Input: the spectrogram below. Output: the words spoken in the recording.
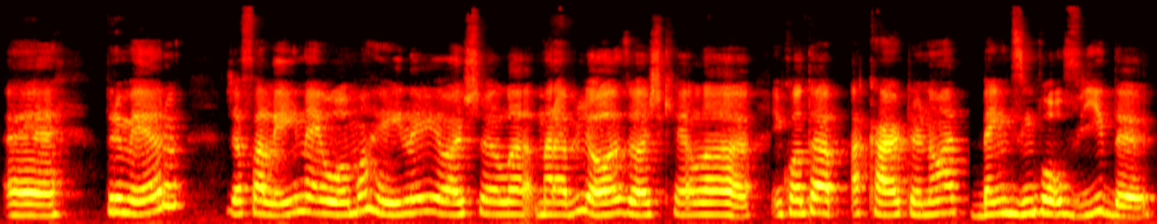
É, primeiro, já falei, né? Eu amo a Hayley, eu acho ela maravilhosa. Eu acho que ela, enquanto a, Carter não é bem desenvolvida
